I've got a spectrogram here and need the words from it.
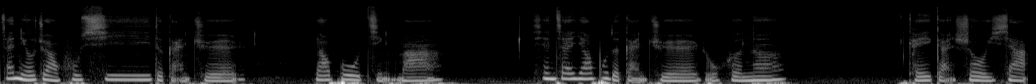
在扭转呼吸的感觉，腰部紧吗？现在腰部的感觉如何呢？可以感受一下。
